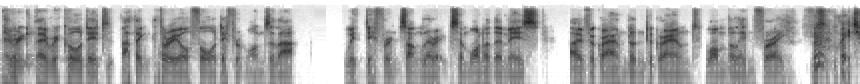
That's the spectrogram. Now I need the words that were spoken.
They, re- they recorded, I think, three or four different ones of that with different song lyrics, and one of them is "Overground, Underground, Womble Free," which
